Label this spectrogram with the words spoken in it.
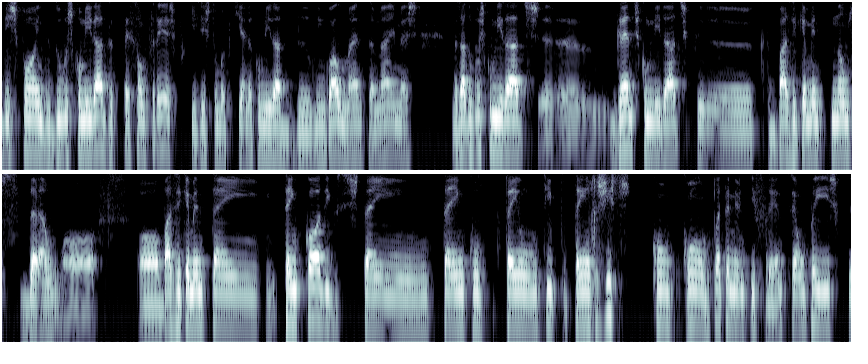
dispõe de duas comunidades, até são três, porque existe uma pequena comunidade de língua alemã também, mas, mas há duas comunidades, uh, grandes comunidades que, que, basicamente não se dão, ou, ou basicamente têm, têm códigos, têm, têm, têm um tipo, têm registros com, completamente diferentes. É um país que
